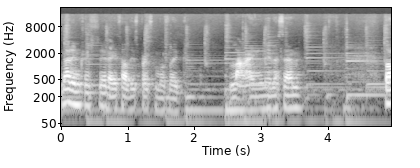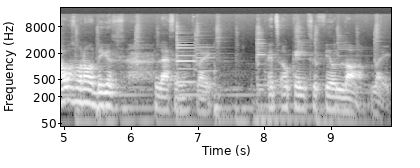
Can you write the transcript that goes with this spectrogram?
not interested. I thought this person was like lying in a sense. So that was one of the biggest lessons. Like, it's okay to feel love. Like,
